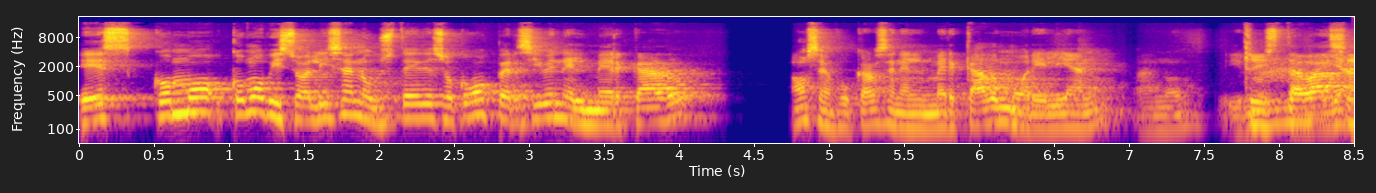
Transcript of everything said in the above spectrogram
es cómo, cómo visualizan ustedes o cómo perciben el mercado. Vamos a enfocarnos en el mercado moreliano, ah, ¿no? Y la base,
